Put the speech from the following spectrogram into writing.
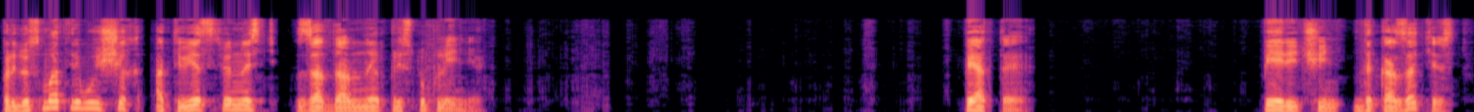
предусматривающих ответственность за данное преступление. Пятое. Перечень доказательств,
